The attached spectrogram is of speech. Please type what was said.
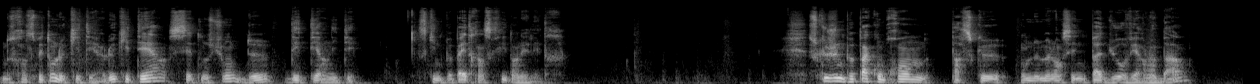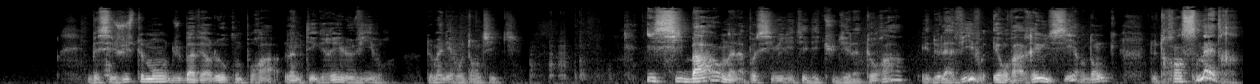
Nous transmettons le kéter. Le kéter, c'est cette notion de d'éternité, ce qui ne peut pas être inscrit dans les lettres. Ce que je ne peux pas comprendre parce que on ne me l'enseigne pas du haut vers le bas, ben c'est justement du bas vers le haut qu'on pourra l'intégrer et le vivre de manière authentique. Ici-bas, on a la possibilité d'étudier la Torah et de la vivre, et on va réussir donc de transmettre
